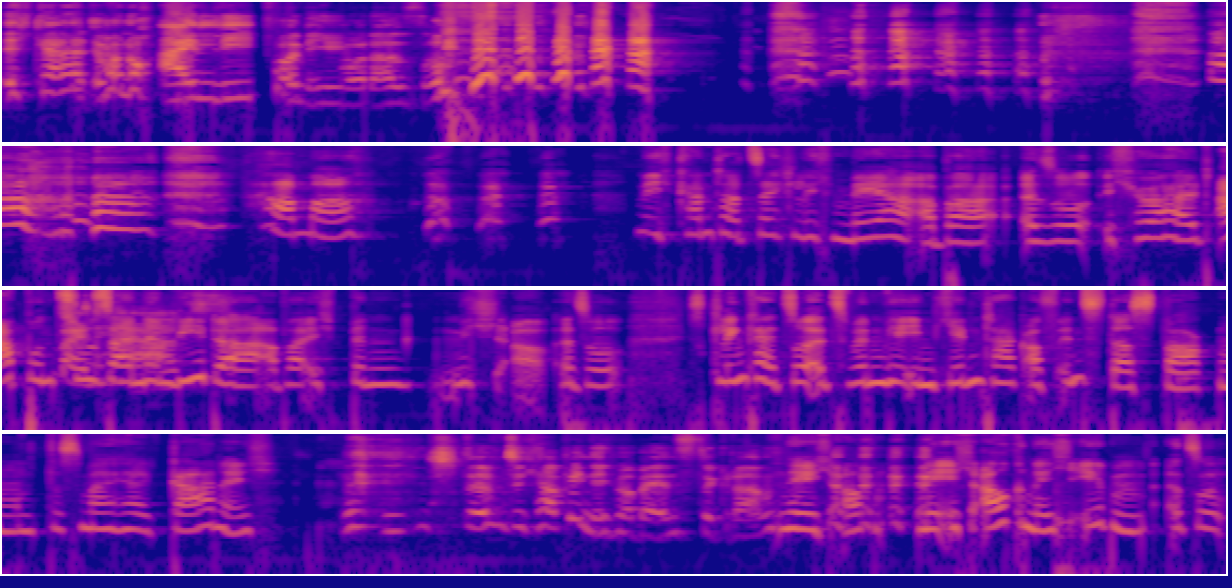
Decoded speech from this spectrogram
Ich kann halt immer noch ein Lied von ihm oder so. Hammer! Ich kann tatsächlich mehr, aber also ich höre halt ab und zu Mein seine Herz. Lieder, aber ich bin nicht, also es klingt halt so, als würden wir ihn jeden Tag auf Insta stalken und das mache ich halt gar nicht. Stimmt, ich habe ihn nicht mal bei Instagram. Nee, ich auch, nee, ich auch nicht, eben. Also.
